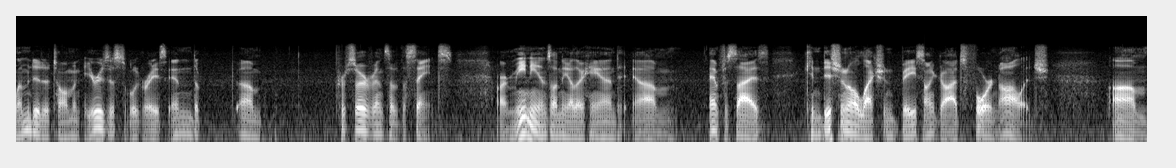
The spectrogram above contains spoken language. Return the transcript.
limited atonement, irresistible grace, and the um, perseverance of the saints. Arminians, on the other hand, um, emphasize conditional election based on God's foreknowledge. Um,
